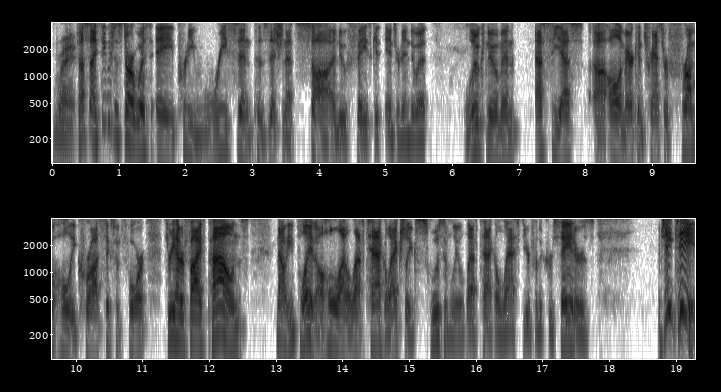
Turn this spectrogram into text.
Right. Justin, I think we should start with a pretty recent position that saw a new face get entered into it. Luke Newman, FCS uh, All American transfer from Holy Cross, six foot four, 305 pounds. Now, he played a whole lot of left tackle, actually exclusively left tackle last year for the Crusaders. But JT,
